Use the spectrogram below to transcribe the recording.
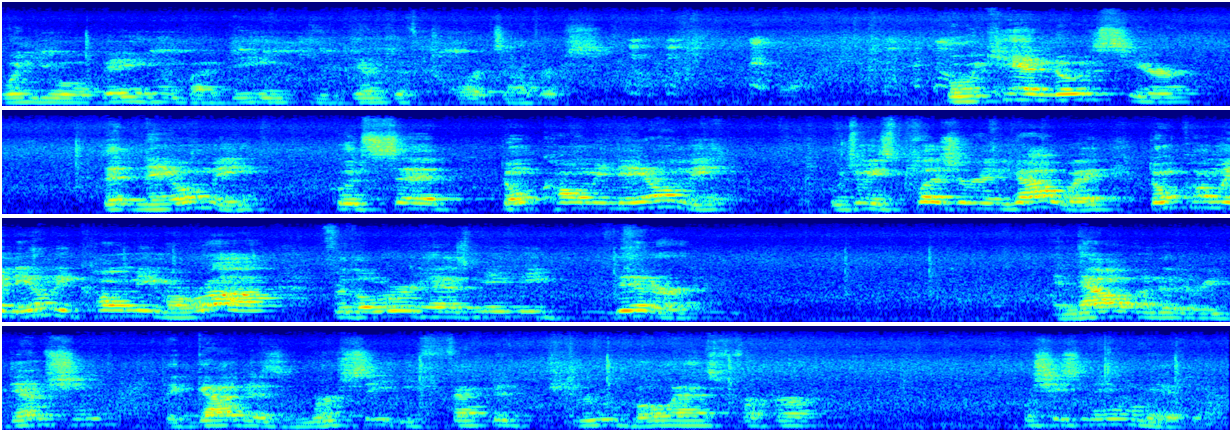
when you obey Him by being redemptive towards others. But we can notice here that Naomi, who had said, Don't call me Naomi, which means pleasure in Yahweh, don't call me Naomi, call me Marah, for the Lord has made me bitter. And now, under the redemption that God has mercy effected through Boaz for her, well, she's Naomi again.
